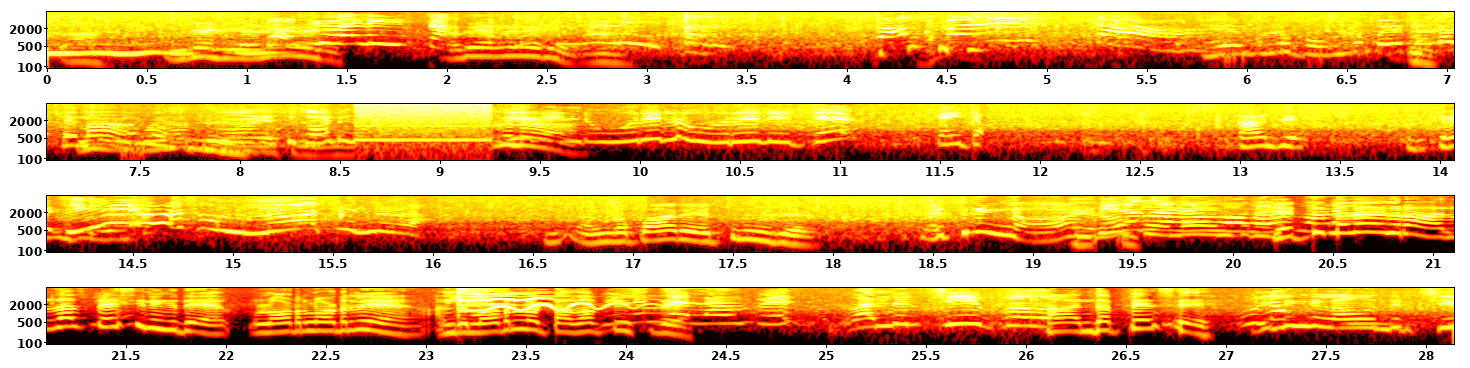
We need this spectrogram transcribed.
நான் எடுத்து காட்டுங்க ரெண்டு உருளு உருளிட்டு போயிட்டோம் ஆண்டி சீனிவாசம் இன்னும் அங்க பாரு எத்தனை இது எடுத்துறீங்களா எட்டு தானே இருக்கிறோம் அதுதான் பேசி நிக்குது லொட லொடன்னு அந்த லொட லொட்டா தான் பேசுது. வந்துருச்சு இப்போ. ஆ இந்த பேசு. விலங்குலாம் வந்துருச்சு.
